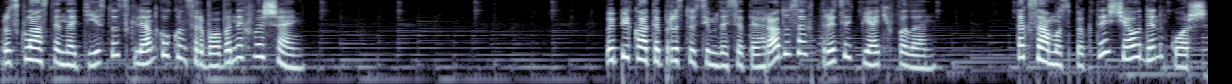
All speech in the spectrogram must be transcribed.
Розкласти на тісто склянку консервованих вишень. Випікати при 170 градусах 35 хвилин. Так само спекти ще один корж.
